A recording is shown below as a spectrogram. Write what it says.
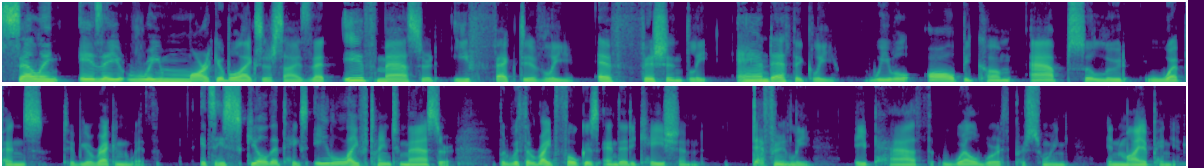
Selling is a remarkable exercise that, if mastered effectively, efficiently, and ethically, we will all become absolute weapons to be reckoned with. It's a skill that takes a lifetime to master, but with the right focus and dedication, definitely a path well worth pursuing, in my opinion,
